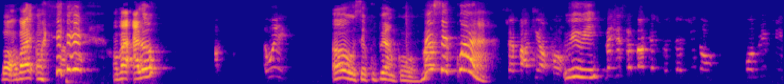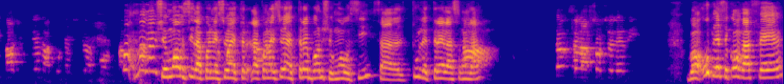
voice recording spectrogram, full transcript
Bon, on va, on, va, allô? Oui, Oh, c'est coupé encore. Mais c'est quoi? c'est parti encore. Oui, oui. Mais je sais pas qu'est-ce que c'est, sinon, mon wifi marche bien, la connexion est chez moi aussi, la connexion est, la connexion est très bonne chez moi aussi. Ça, tous les traits là sont là. Ah, Donc, c'est la sorcellerie. Bon, ou bien ce qu'on va faire,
